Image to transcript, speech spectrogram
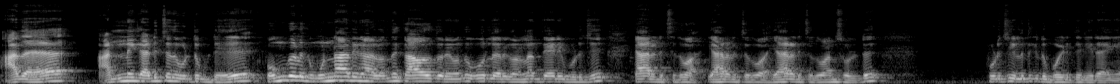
அதை அன்னைக்கு அடித்ததை விட்டுவிட்டு பொங்கலுக்கு முன்னாடி நாள் வந்து காவல்துறை வந்து ஊரில் இருக்கிறவங்களாம் தேடி பிடிச்சி யார் அடிச்சதுவா யார் அடிச்சதுவா யார் அடிச்சதுவான்னு சொல்லிட்டு பிடிச்சி இழுத்துக்கிட்டு போயிட்டு தெரியுறாங்க.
